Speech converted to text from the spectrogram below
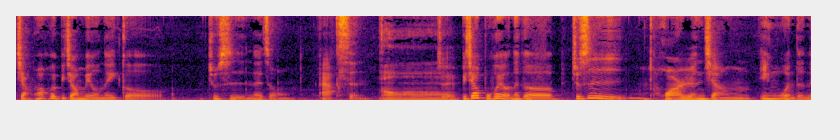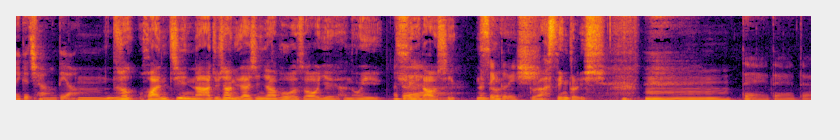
讲话会比较没有那个，就是那种 accent 哦，对，比较不会有那个，就是华人讲英文的那个腔调。嗯，就说环境啊，就像你在新加坡的时候，也很容易学到新、啊、那个对啊，Singlish。嗯，对对对，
